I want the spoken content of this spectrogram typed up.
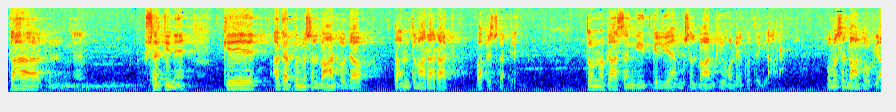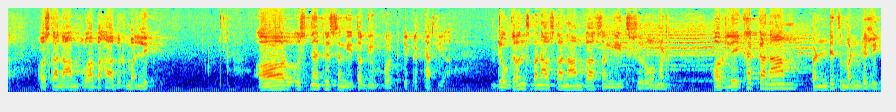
कहा शर्की ने कि अगर तुम मुसलमान हो जाओ तो हम तुम्हारा राज वापस कर देंगे। तो उन्होंने कहा, संगीत के लिए मुसलमान भी होने को तैयार। वो मुसलमान हो गया, और उसका नाम हुआ बहादुर मल्लिक। और उसने फिर संगीतज्ञों को इकट्ठा किया। जो ग्रंथ बना उसका नाम हुआ संगीत शिरोमण। और लेखक का नाम पंडित मंडली।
